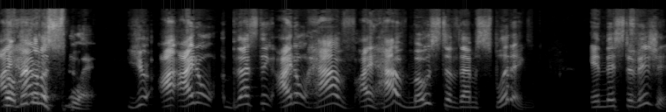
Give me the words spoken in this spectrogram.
I No, they're going to split. You're I, I don't that's the thing. I don't have I have most of them splitting in this division.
